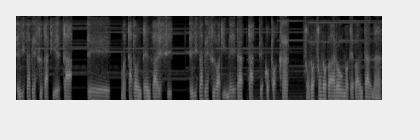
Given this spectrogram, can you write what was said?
エリザベスが消えた。ええー、またどんでん返し。エリザベスは偽名だったってことか。そろそろバーローの出番だな。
